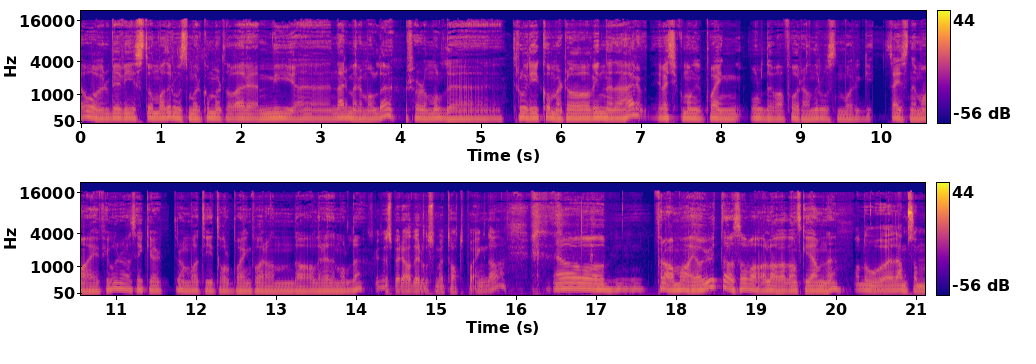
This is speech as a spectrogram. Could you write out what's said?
overbevist om at Rosenborg kommer til å være mye nærmere Molde, sjøl om Molde tror jeg kommer til å vinne det her. Jeg vet ikke hvor mange poeng Molde var foran Rosenborg 16. mai i fjor, og sikkert tror de var 10-12 poeng foran da allerede Molde. Skulle du spørre, hadde Rosenborg tatt poeng da? ja, og fra mai og ut da, så var lagene ganske jevne. Og nå, de som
